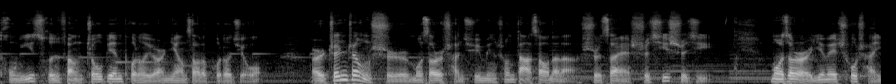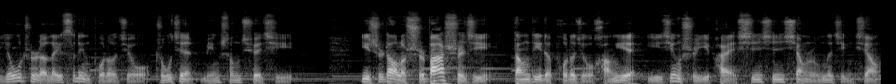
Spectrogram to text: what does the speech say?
统一存放周边葡萄园酿造的葡萄酒。而真正使莫泽尔产区名声大噪的呢，是在17世纪。莫泽尔因为出产优质的雷司令葡萄酒，逐渐名声鹊起。一直到了18世纪，当地的葡萄酒行业已经是一派欣欣向荣的景象。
